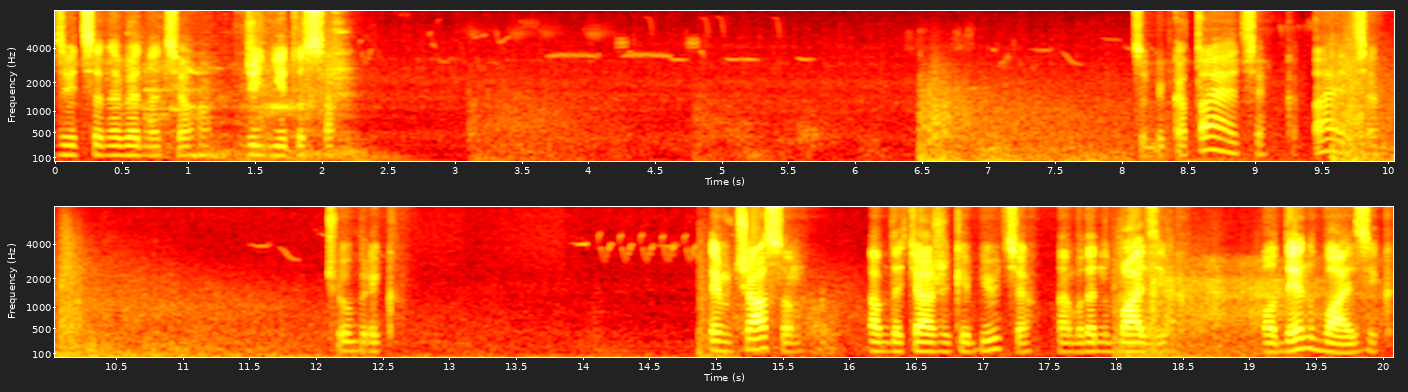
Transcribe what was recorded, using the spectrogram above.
Звідси не видно цього Джигітуса. Собі катається, катається. Чубрик. Тим часом, там де тяжики б'ються, там один базік. Один базік.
